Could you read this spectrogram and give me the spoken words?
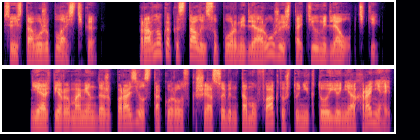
все из того же пластика. Равно как и столы с упорами для оружия и штативами для оптики. Я в первый момент даже поразился такой роскоши, особенно тому факту, что никто ее не охраняет.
